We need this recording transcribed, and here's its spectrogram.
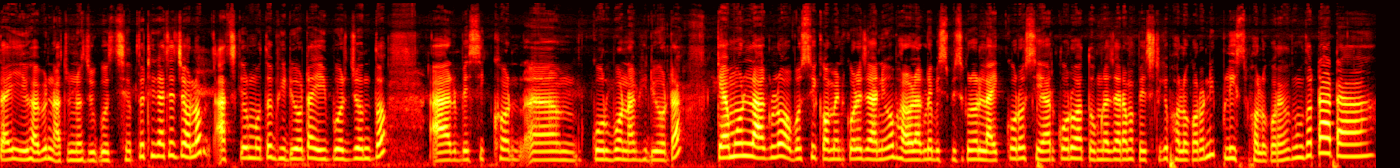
তাই এইভাবে নাচু করছে। তো ঠিক আছে, চলো আজকের মতো ভিডিওটা এই পর্যন্ত। আর বেশিক্ষণ করব করব না ভিডিওটা। কেমন লাগল অবশ্যই কমেন্ট করে জানিও। ভালো লাগলে বেশি বেশি করে লাইক করো শেয়ার করো। আর তোমরা যারা আমার পেজটিকে ফলো করো নি প্লিজ ফলো করো। এখন তো টাটা!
